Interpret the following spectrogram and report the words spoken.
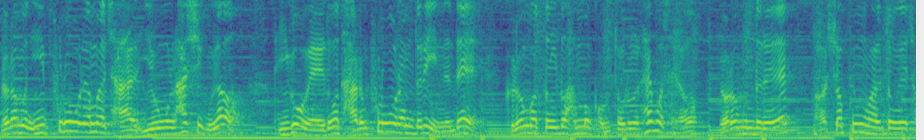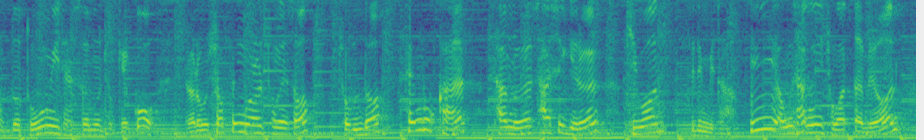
여러분 이 프로그램을 잘 이용을 하시고요. 이거 외에도 다른 프로그램들이 있는데 그런 것들도 한번 검토를 해보세요. 여러분들의 어, 쇼핑몰 활동에 좀 더 도움이 됐으면 좋겠고 여러분 쇼핑몰을 통해서 좀 더 행복한 삶을 사시기를 기원 드립니다. 이 영상이 좋았다면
